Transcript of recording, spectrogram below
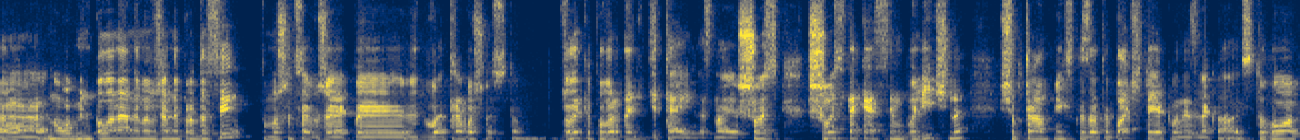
Е, ну, обмін полоненими вже не продаси, тому що це вже якби треба щось там. Велике повернення дітей, не знаю, щось, щось таке символічне, щоб Трамп міг сказати: бачите, як вони злякались. Того,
